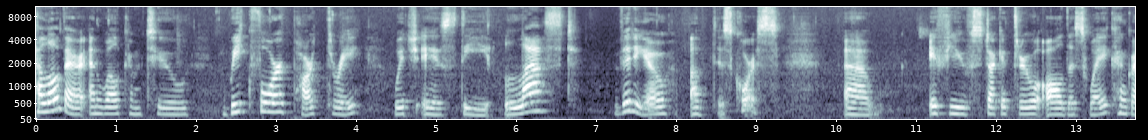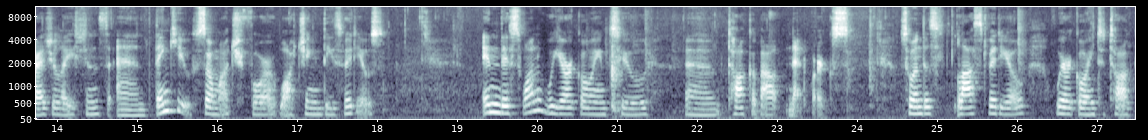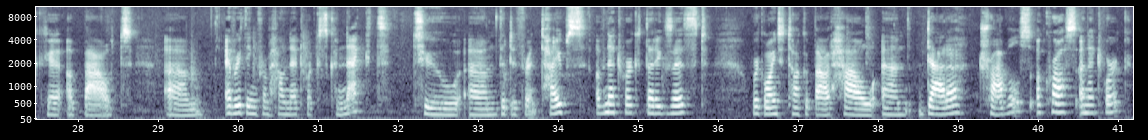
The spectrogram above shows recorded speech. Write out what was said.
Hello there, and welcome to week four, part three, which is the last video of this course. Uh, if you've stuck it through all this way, congratulations and thank you so much for watching these videos. In this one, we are going to um, talk about networks. So in this last video, we're going to talk uh, about um, everything from how networks connect to um, the different types of network that exist. We're going to talk about how um, data travels across a network,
